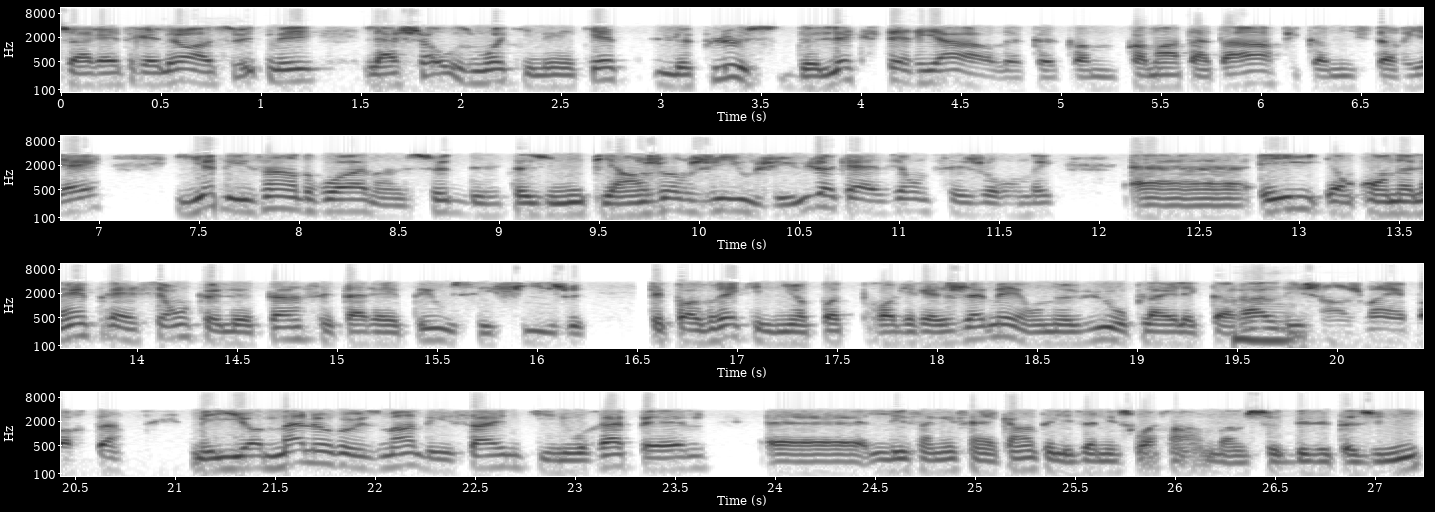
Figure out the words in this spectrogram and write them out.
j'arrêterai là ensuite, mais la chose, moi, qui m'inquiète le plus de l'extérieur, là, que- comme commentateur puis comme historien, il y a des endroits dans le sud des États-Unis, puis en Georgie, où j'ai eu l'occasion de séjourner, euh, et on, a l'impression que le temps s'est arrêté ou s'est figé. C'est pas vrai qu'il n'y a pas de progrès. Jamais on a vu au plan électoral Mhm. des changements importants. Mais il y a malheureusement des scènes qui nous rappellent euh, les années 50 et les années 60 dans le sud des États-Unis.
